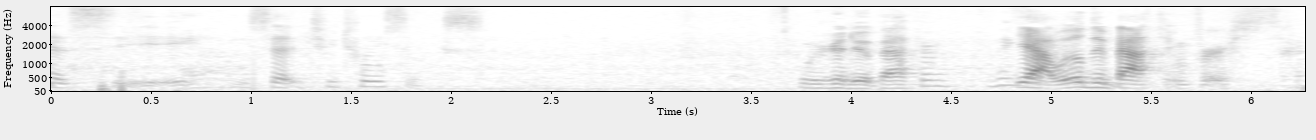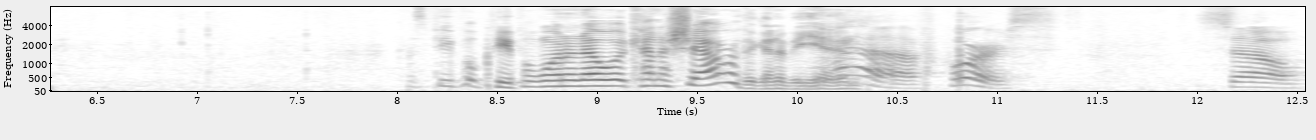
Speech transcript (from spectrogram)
let's see. You said 226. We're gonna do a bathroom. Yeah, we'll do bathroom first. Because people people want to know what kind of shower they're gonna be in. Yeah, of course. So,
